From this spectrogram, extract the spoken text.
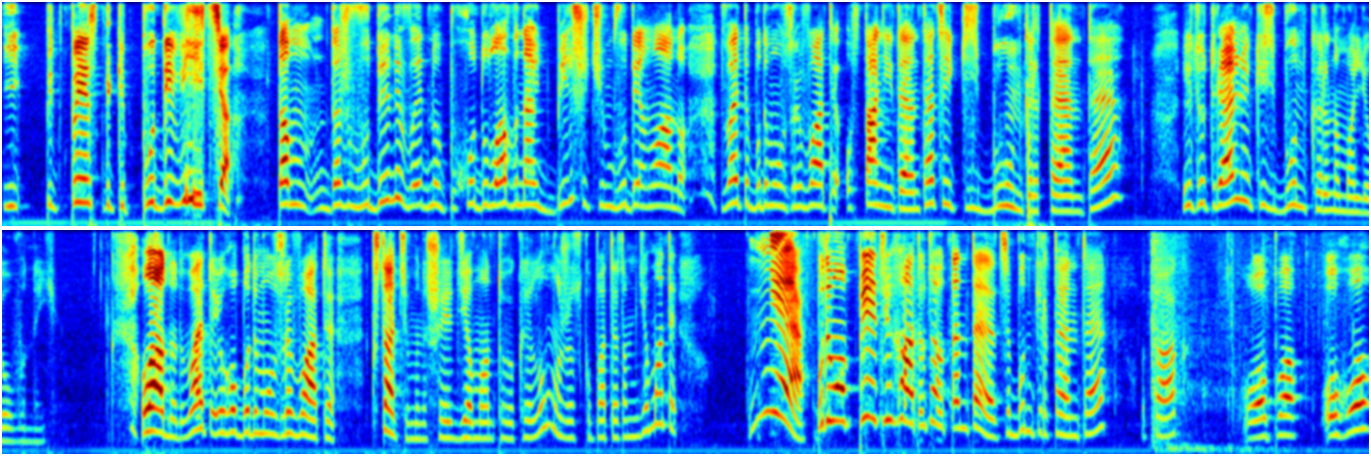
І підписники, подивіться. Там навіть води не видно, походу лави навіть більше, ніж води. Ну ладно, давайте будемо взривати останній ТНТ, це якийсь бункер ТНТ. І тут реально якийсь бункер намальований. Ладно, давайте його будемо взривати. Кстати, у мене ще є діамантове крило, можу скопати там діаманти. Ні! Будемо піджигати це ТНТ. Це бункер ТНТ. Отак. Опа. Ого.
